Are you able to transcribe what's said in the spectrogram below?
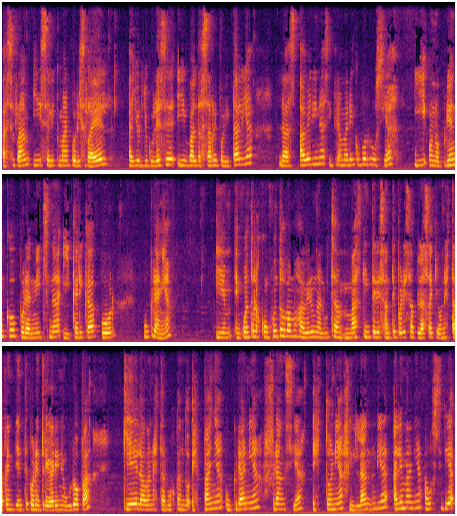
Asram y Selikman por Israel, Ayur Yukulese y Baldassarri por Italia, las Averinas y Kramarenko por Rusia y Onoprienko por Anitsna y Karika por Ucrania. Y en, cuanto a los conjuntos, vamos a ver una lucha más que interesante por esa plaza que aún está pendiente por entregar en Europa, que la van a estar buscando España, Ucrania, Francia, Estonia, Finlandia, Alemania, Austria,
